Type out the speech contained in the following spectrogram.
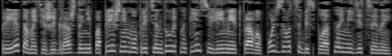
При этом эти же граждане по-прежнему претендуют на пенсию и имеют право пользоваться бесплатной медициной.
